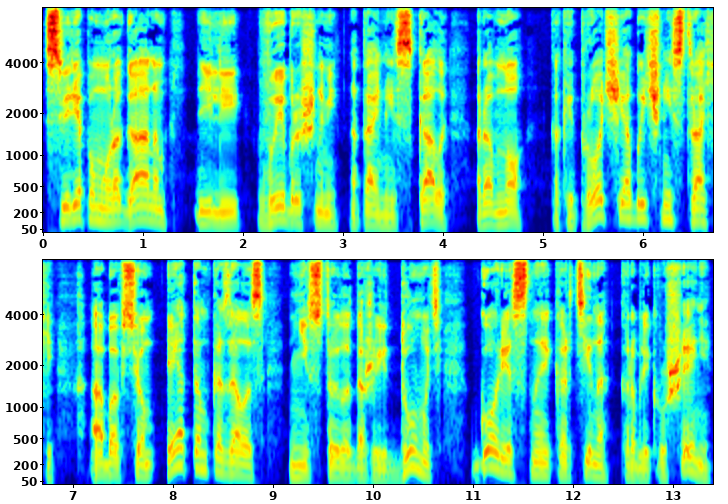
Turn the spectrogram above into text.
свирепым ураганом или выброшенными на тайные скалы равно как и прочие обычные страхи, обо всем этом, казалось, не стоило даже и думать, горестная картина кораблекрушения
